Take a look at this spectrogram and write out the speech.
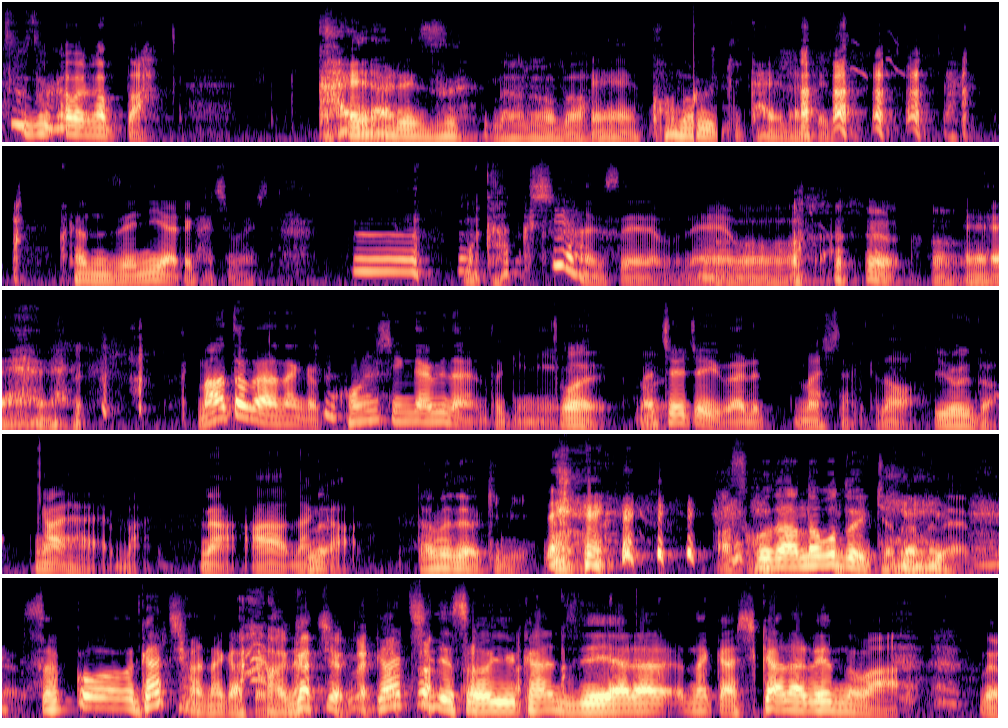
続かなかった変えられず、なるほど、えーこの空気変えられず。完全にやらかしました。もう確信犯ですねでもね。もえーまあ後からなんか懇親会みたいな時に、はい。まあ、ちょいちょい言われましたけど、は言われた。いはい。まあまああなんか、なダメだよ君。あそこであんなこと言っちゃダメだよみたいな。そこガチはなかったです、ね、あガチはなかった。ガチでそういう感じでやらなんか叱られるのはな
